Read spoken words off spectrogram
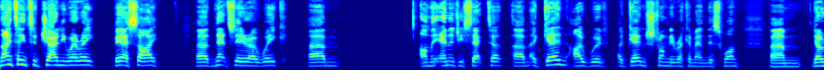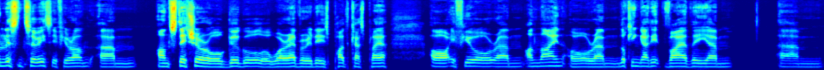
19th of January, BSI, uh, Net Zero Week. Um, on the energy sector, um, again, I would again strongly recommend this one. Um, go and listen to it if you're on um, on Stitcher or Google or wherever it is podcast player, or if you're um, online or um, looking at it via the um, um,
